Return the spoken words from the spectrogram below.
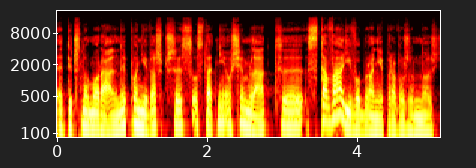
etyczno-moralny, ponieważ przez ostatnie 8 lat e, stawali w obronie praworządności,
